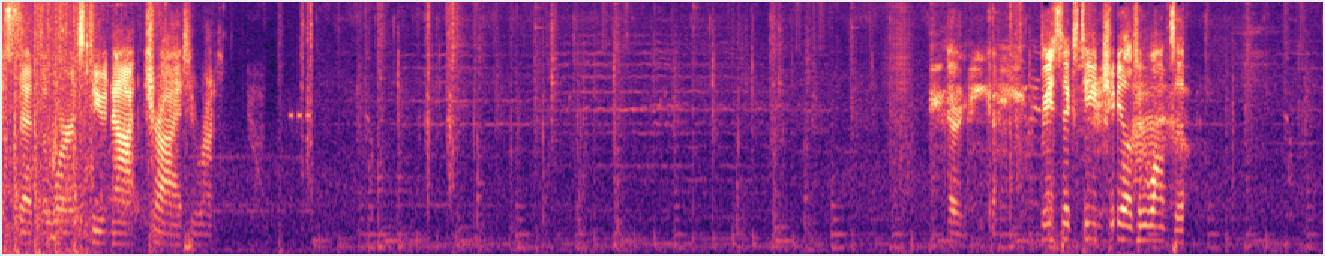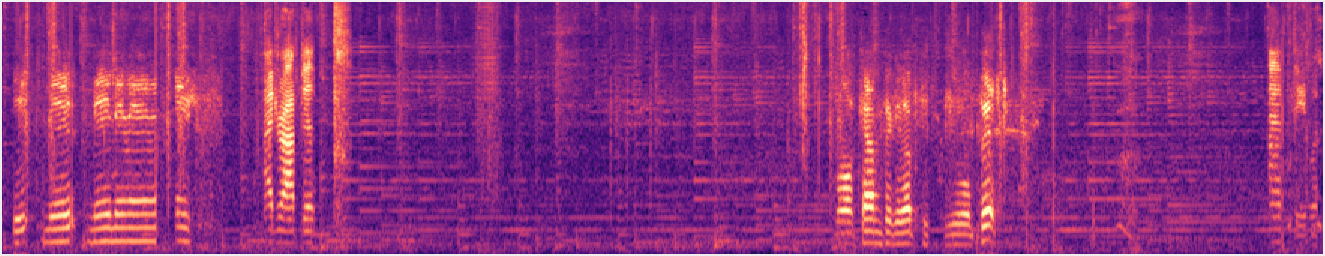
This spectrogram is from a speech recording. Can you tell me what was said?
I said the words, do not try to run. 316 shield, who wants it? Me, me, me, me, me. I dropped it. Well, Captain, pick it up because he's a little bitch. I feel it.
